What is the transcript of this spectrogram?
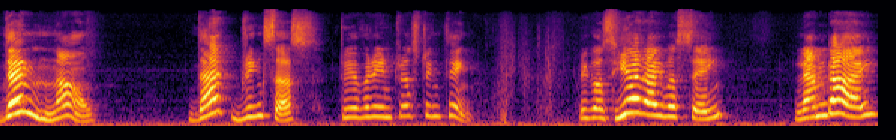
Then now that brings us to a very interesting thing, because here I was saying lambda i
